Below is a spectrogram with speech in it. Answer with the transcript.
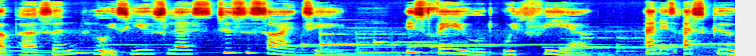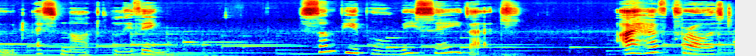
A person who is useless to society is filled with fear and is as good as not living. Some people may say that I have crossed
